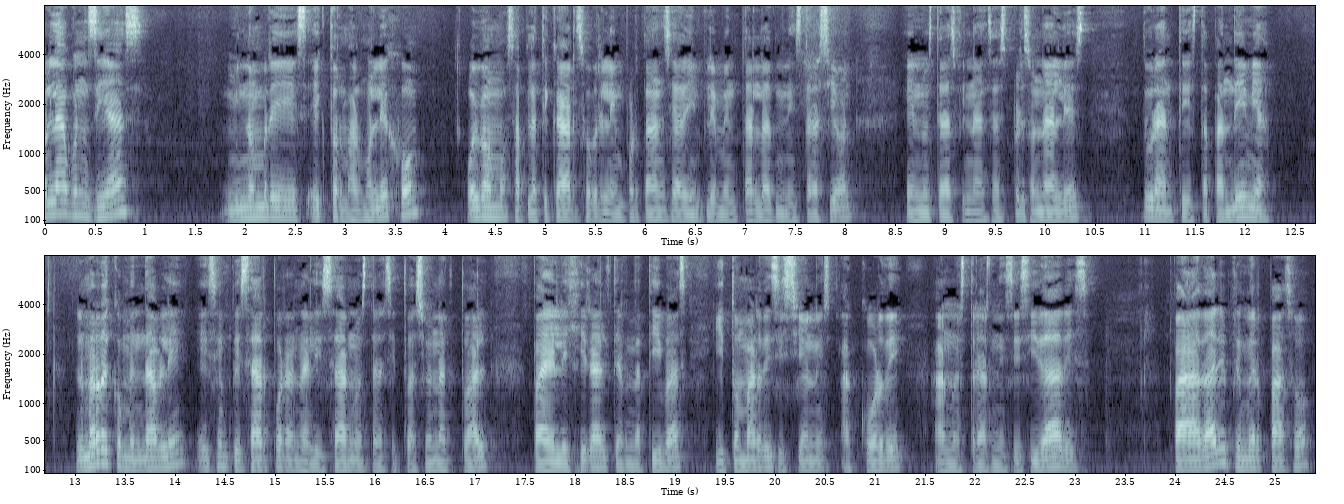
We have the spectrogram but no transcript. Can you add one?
Hola, buenos días. Mi nombre es Héctor Marmolejo. Hoy vamos a platicar sobre la importancia de implementar la administración en nuestras finanzas personales durante esta pandemia. Lo más recomendable es empezar por analizar nuestra situación actual para elegir alternativas y tomar decisiones acorde a nuestras necesidades. Para dar el primer paso,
